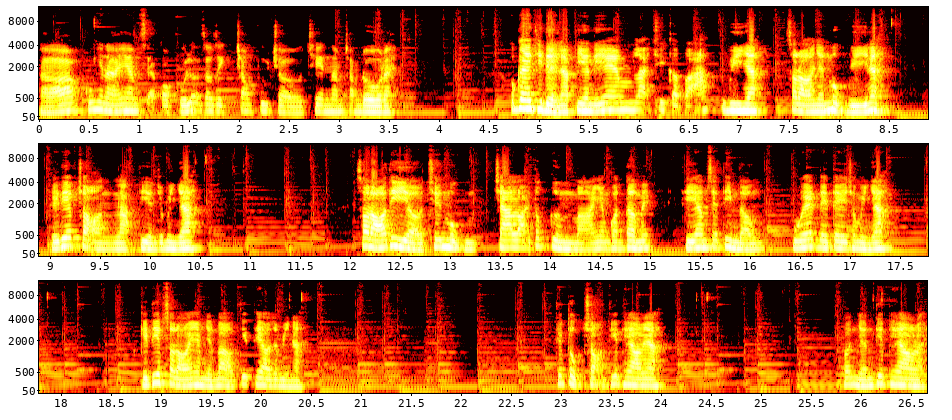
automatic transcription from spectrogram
Đó, cũng như là anh em sẽ có khối lượng giao dịch trong future trên 500 đô này. Ok thì để nạp tiền thì em lại truy cập vào app Ruby nha. Sau đó nhấn mục ví này. Kế tiếp chọn nạp tiền cho mình nha. Sau đó thì ở trên mục tra loại token mà anh em quan tâm ấy thì em sẽ tìm đồng USDT cho mình nha kế tiếp sau đó anh em nhấn vào tiếp theo cho mình này tiếp tục chọn tiếp theo nha. Vẫn nhấn tiếp theo này.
